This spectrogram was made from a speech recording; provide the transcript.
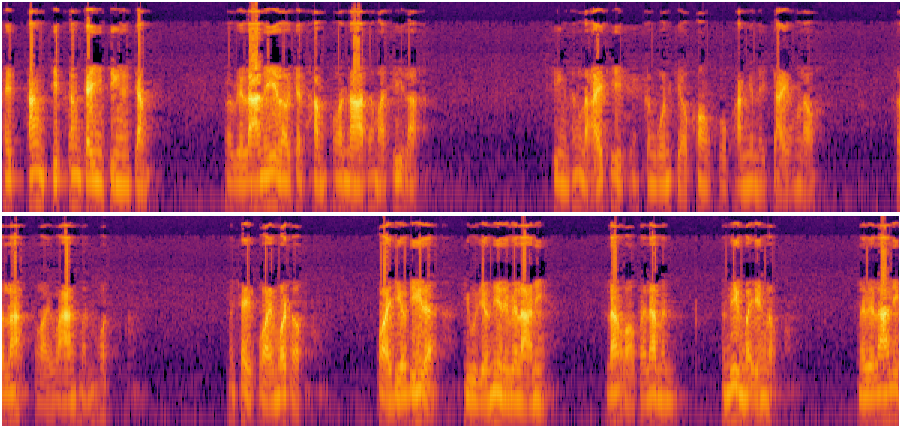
ให้ตั้งจิตตั้งใจจริงๆจังเวลานี้เราจะทำภาวนาสมาธิละ สิ่งทั้งหลายที่กังวลเกี่ยวข้องโผพันอยู่ในใจของเราสละปล่อยวางมันหมด ไม่ใช่ปล่อยหมดหรอก ปล่อยเดียวนี้แหละ อยู่เดียวนี้ในเวลานี้แล้วออกไปแล้วมัน มันวิ่งมาเองหรอก ในเวลานี้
